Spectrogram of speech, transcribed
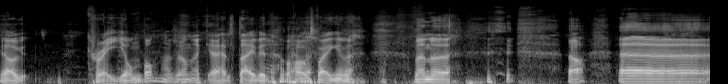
ja, crayon-bånd. Jeg skjønner ikke helt David hva poenget med. Men eh, ja. Eh,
